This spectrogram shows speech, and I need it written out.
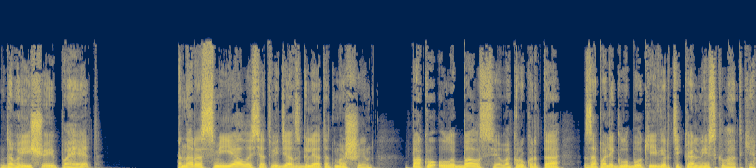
«Да вы еще и поэт?» Она рассмеялась, отведя взгляд от машин. Пако улыбался, вокруг рта запали глубокие вертикальные складки.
